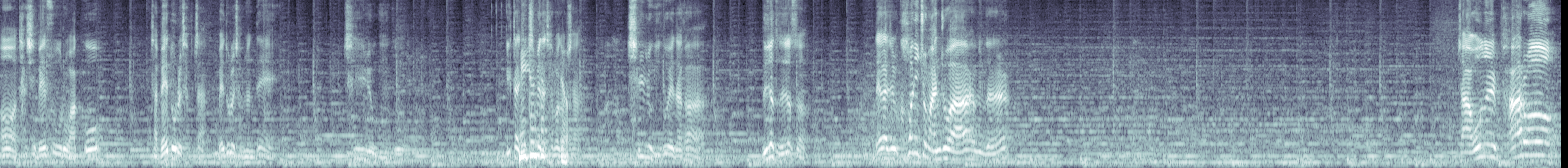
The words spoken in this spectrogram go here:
어, 다시 매수로 왔고, 자 매도를 잡자. 매도를 잡는데 7629 일단 매도 이쯤에다 잡죠. 잡아놓자. 7629에다가 늦었어 늦었어. 내가 지금 컨이 좀 안 좋아 형님들. 자 오늘 바로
